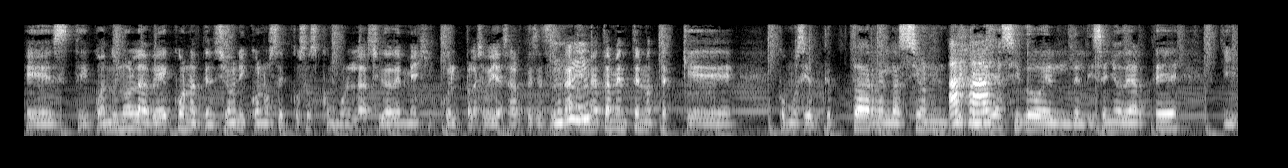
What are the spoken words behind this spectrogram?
Este, cuando uno la ve con atención y conoce cosas como la Ciudad de México, el Palacio de Bellas Artes, etcétera, inmediatamente nota que como cierta relación entre quien haya sido el del diseño de arte y,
